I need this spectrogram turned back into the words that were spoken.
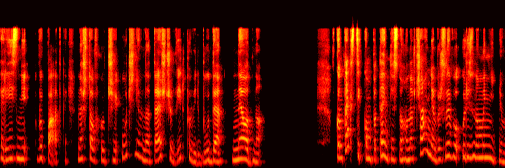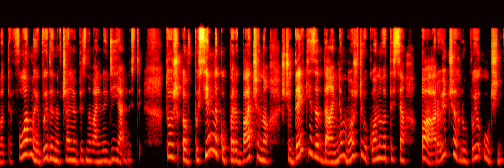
різні випадки, наштовхуючи учнів на те, що відповідь буде не одна. В контексті компетентнісного навчання важливо урізноманітнювати форми і види навчально-пізнавальної діяльності. Тож в посібнику передбачено, що деякі завдання можуть виконуватися парою чи групою учнів.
